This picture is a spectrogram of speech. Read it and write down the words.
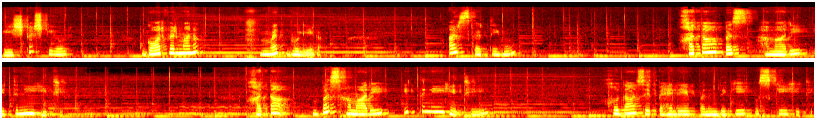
पेशकश की ओर। गौर फरमाना, मत भूलिएगा। अर्ज़ करती हूँ, खता बस हमारी इतनी ही थी। खता बस हमारी इतनी ही थी। खुदा से पहले बंदगी उसकी ही थी।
